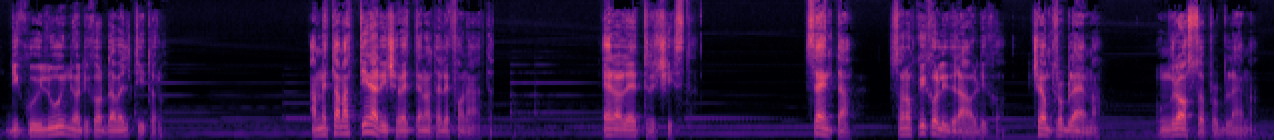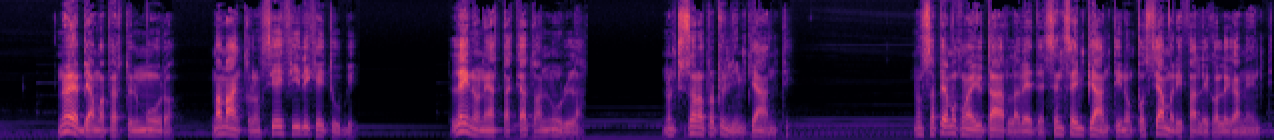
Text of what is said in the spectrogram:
di cui lui non ricordava il titolo. A metà mattina ricevette una telefonata. Era l'elettricista. Senta, sono qui con l'idraulico. C'è un problema. Un grosso problema. Noi abbiamo aperto il muro, ma mancano sia i fili che i tubi. Lei non è attaccato a nulla. Non ci sono proprio gli impianti. Non sappiamo come aiutarla, vede, senza impianti non possiamo rifarle i collegamenti.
